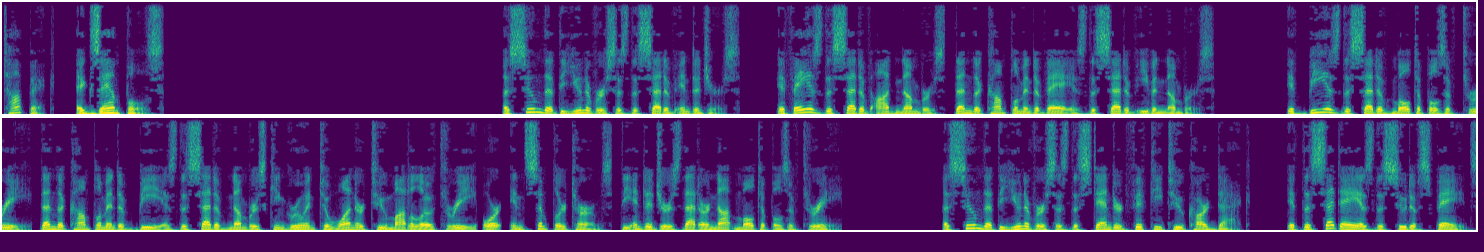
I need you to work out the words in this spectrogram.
Topic. Examples. Assume that the universe is the set of integers if A is the set of odd numbers, then the complement of A is the set of even numbers. If B is the set of multiples of 3, then the complement of B is the set of numbers congruent to 1 or 2 modulo 3 or, in simpler terms, the integers that are not multiples of 3. Assume that the universe is the standard 52-card deck. If the set A is the suit of spades,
